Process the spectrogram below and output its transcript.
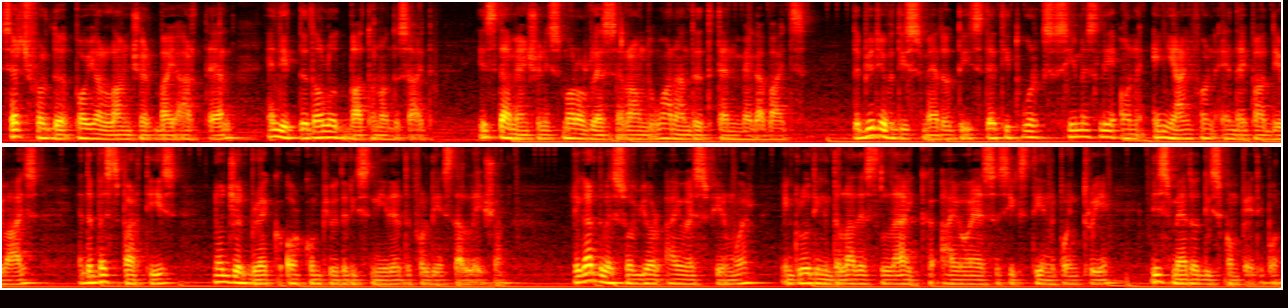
Search for the Pojav launcher by RTL and hit the download button on the site. Its dimension is more or less around 110 megabytes. The beauty of this method is that it works seamlessly on any iPhone and iPad device, and the best part is no jailbreak or computer is needed for the installation. Regardless of your iOS firmware, including the latest like iOS 16.3, this method is compatible.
